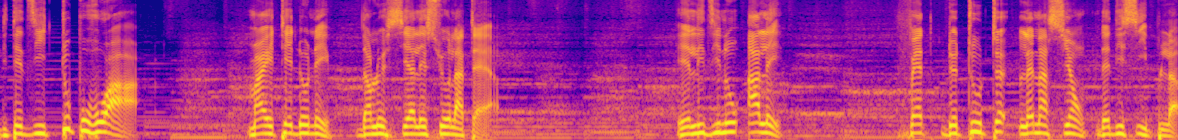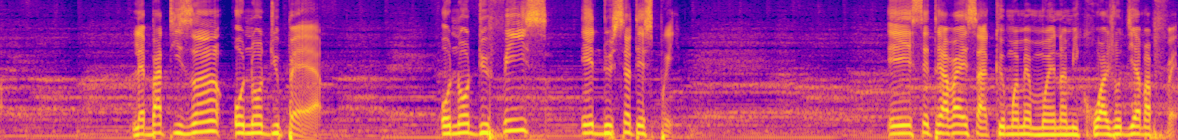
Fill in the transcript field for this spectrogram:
il te dit tout pouvoir m'a été donné dans le ciel et sur la terre. Et il dit nous allez faites de toutes les nations des disciples, les baptisant au nom du Père, au nom du Fils et du Saint-Esprit. Et c'est travail ça que moi-même, moi, dans micro, aujourd'hui, m'a fait.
